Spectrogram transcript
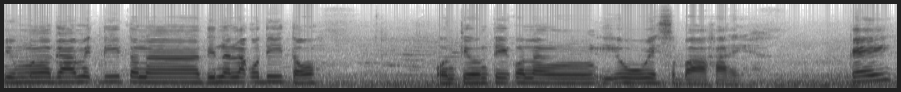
yung mga gamit dito na dinala ko dito Unti-unti ko nang iuwi sa bahay. Okay?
